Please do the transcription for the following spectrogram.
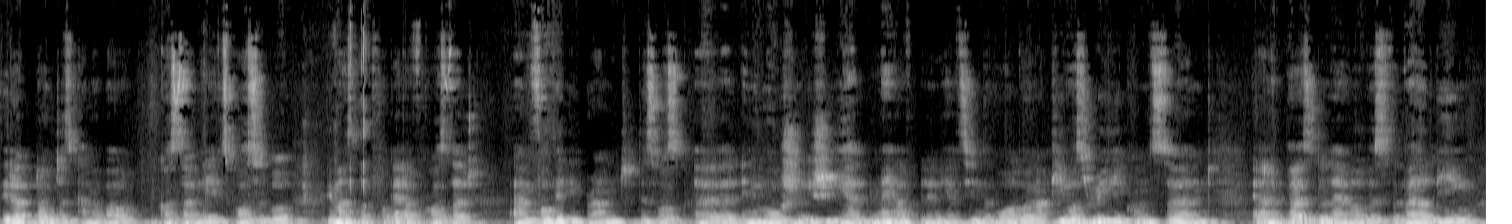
they don't, don't just come about because suddenly it's possible. We must not forget, of course, that um, for Willy Brandt, this was uh, an emotional issue. He had been mayor of Berlin, he had seen the wall going up. He was really concerned on a personal level with the well being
